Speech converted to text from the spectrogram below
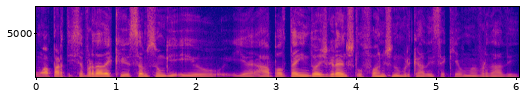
Uma parte disso, a verdade é que a Samsung e, o, e, a Apple têm dois grandes telefones no mercado, isso aqui é uma verdade.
